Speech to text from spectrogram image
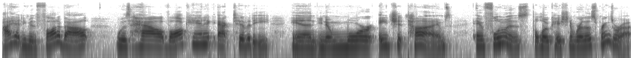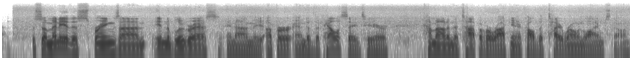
I hadn't even thought about, was how volcanic activity in, you know, more ancient times influenced the location of where those springs were at. So many of the springs on in the bluegrass and on the upper end of the Palisades here come out in the top of a rock unit called the Tyrone limestone.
